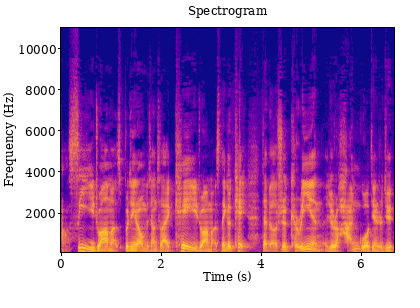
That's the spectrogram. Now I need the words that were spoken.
啊，C dramas 不禁让我们想起来 K dramas，那个 K 代表的是 Korean，也就是韩国电视剧。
